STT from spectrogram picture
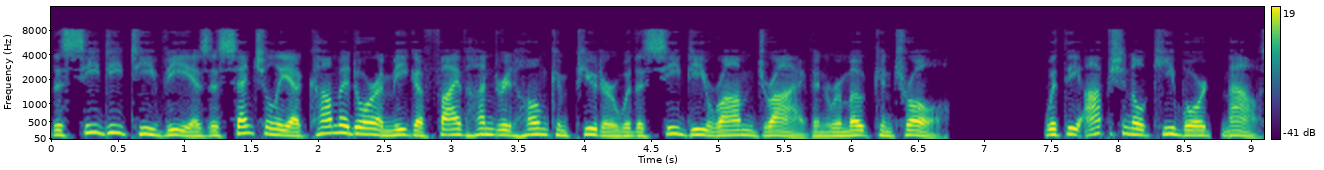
The CD-TV is essentially a Commodore Amiga 500 home computer with a CD-ROM drive and remote control. With the optional keyboard, mouse,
